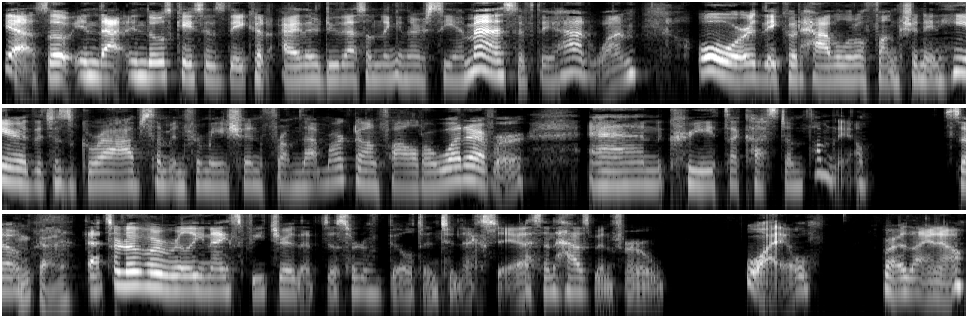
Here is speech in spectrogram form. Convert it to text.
Yeah, so in that in those cases they could either do that something in their CMS if they had one, or they could have a little function in here that just grabs some information from that markdown file or whatever and creates a custom thumbnail. So okay. that's sort of a really nice feature that's just sort of built into Next.js and has been for a while, as far as I know.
